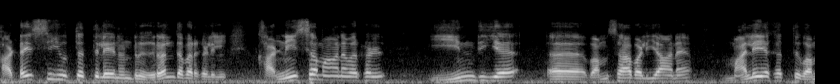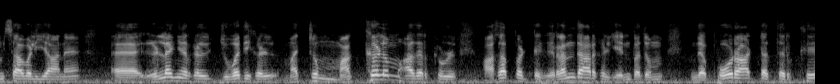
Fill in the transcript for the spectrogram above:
கடைசி யுத்தத்திலே நின்று இறந்தவர்களில் கணிசமானவர்கள் இந்திய வம்சாவளியான மலையகத்து வம்சாவளியான இளைஞர்கள் யுவதிகள் மற்றும் மக்களும் அதற்குள் அகப்பட்டு இறந்தார்கள் என்பதும் இந்த போராட்டத்திற்கு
